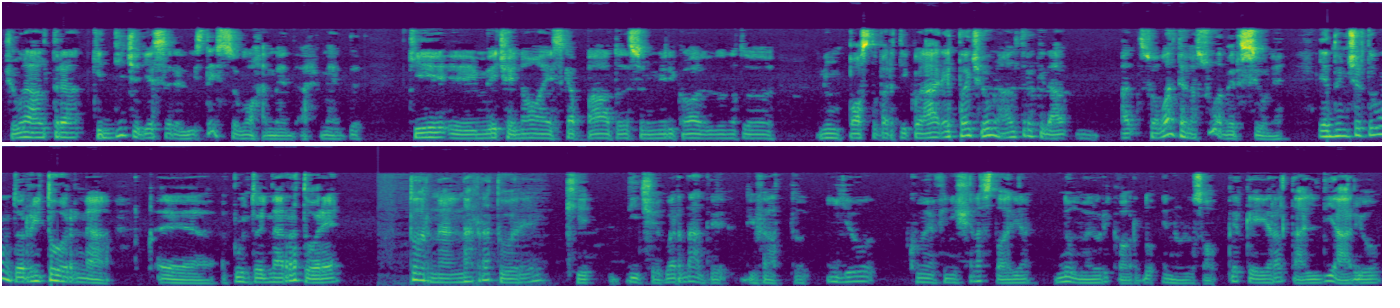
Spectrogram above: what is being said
C'è un'altra che dice di essere lui stesso Mohammed Ahmed, che eh, invece no, è scappato, adesso non mi ricordo, è andato in un posto particolare, e poi c'è un altro che dà a sua volta la sua versione, e ad un certo punto ritorna eh, appunto il narratore, torna il narratore che dice guardate di fatto io come finisce la storia non me lo ricordo e non lo so, perché in realtà il diario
